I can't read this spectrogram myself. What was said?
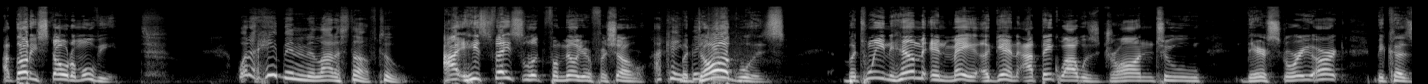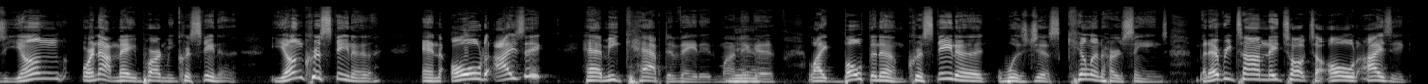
I thought he stole the movie. What he been in a lot of stuff too. I his face looked familiar for sure. I can't But dog was between him and May again. I think why I was drawn to their story arc because young or not May, pardon me, Christina, young Christina and old Isaac had me captivated, my Yeah. nigga. Like both of them, Christina was just killing her scenes, but every time they talked to old Isaac,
